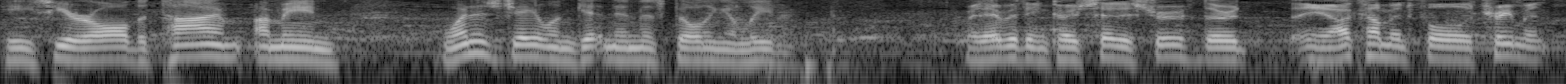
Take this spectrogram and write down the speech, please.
He's here all the time. I mean, when is Jalen getting in this building and leaving? I mean, everything Coach said is true. There, you know, I come in for treatment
